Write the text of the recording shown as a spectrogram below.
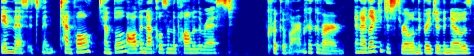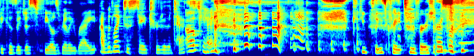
in this it's been temple, temple. all the knuckles in the palm of the wrist, crook of arm. crook of arm. And I'd like to just throw in the bridge of the nose because it just feels really right. I would like to stay true to the text. Okay. You please create two versions?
